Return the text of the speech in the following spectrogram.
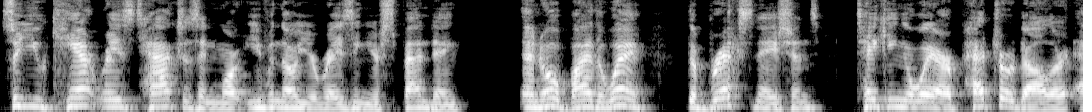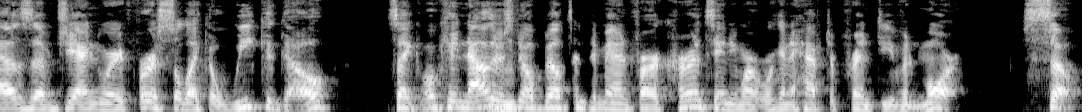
So you can't raise taxes anymore, even though you're raising your spending. And oh, by the way, the BRICS nations taking away our petrodollar as of January 1st. So like a week ago, it's like, okay, now there's mm-hmm. no built-in demand for our currency anymore. We're going to have to print even more. So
